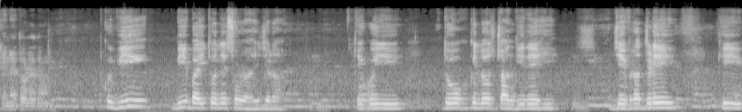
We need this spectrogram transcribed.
ਕਿੰਨੇ ਤੋਲੇ ਦੇ ਹੁਣ? ਕੋਈ 20 20 22 ਤੋਲੇ ਸੋਨਾ ਸੀ ਜਿਹੜਾ। ਤੇ ਕੋਈ 2 ਕਿਲੋ ਚਾਂਦੀ ਦੇ ਸੀ। ਜੇਵਰਾਤ ਜਿਹੜੇ ਕਿ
